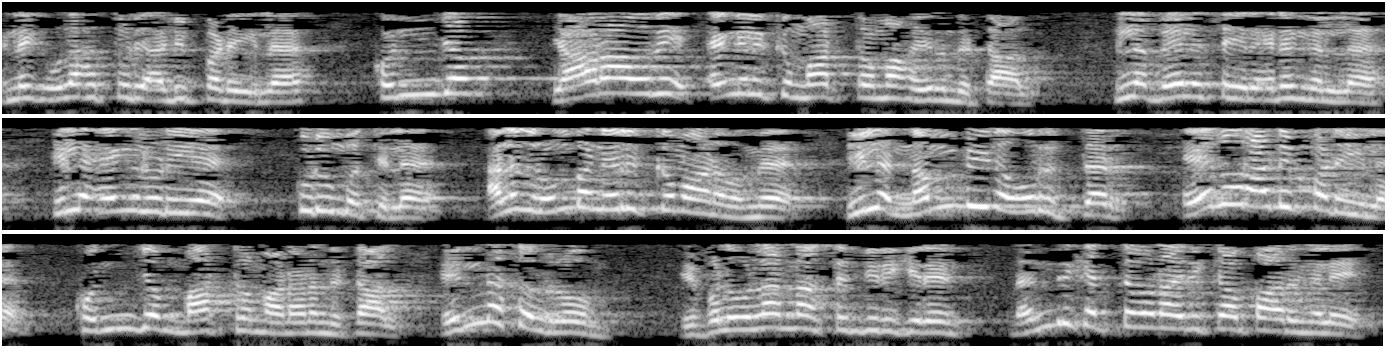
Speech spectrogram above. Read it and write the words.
இன்னைக்கு உலகத்துடைய அடிப்படையில கொஞ்சம் யாராவது எங்களுக்கு மாற்றமாக இருந்துட்டால் இல்ல வேலை செய்யற இடங்கள்ல இல்ல எங்களுடைய குடும்பத்துல அல்லது ரொம்ப நெருக்கமானவங்க இல்ல நம்பின ஒருத்தர் ஏதோ ஒரு அடிப்படையில கொஞ்சம் மாற்றமா நடந்துட்டால் என்ன சொல்றோம்? இவ்வளவுலாம் நான் செஞ்சிருக்கிறேன். நன்றி கெட்டவனா இருக்கா பாருங்களே.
